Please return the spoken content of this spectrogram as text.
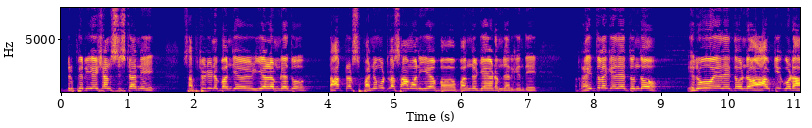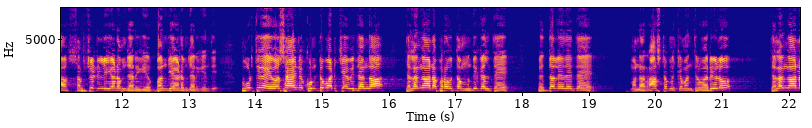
డ్రిప్ ఇరిగేషన్ సిస్టాన్ని సబ్సిడీని బంద్ ఇవ్వడం లేదు. ట్రాక్టర్స్ పనిముట్ల సామాన్ బంద్ చేయడం జరిగింది. రైతులకు ఏదైతే ఉందో ఎరువు ఏదైతే ఉందో ఆవిటికి కూడా సబ్సిడీలు ఇవ్వడం జరిగి బంద్ చేయడం జరిగింది. పూర్తిగా వ్యవసాయాన్ని కుంటుపరిచే విధంగా తెలంగాణ ప్రభుత్వం ముందుకెళ్తే పెద్దలు ఏదైతే మన రాష్ట్ర ముఖ్యమంత్రి వర్యులో తెలంగాణ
